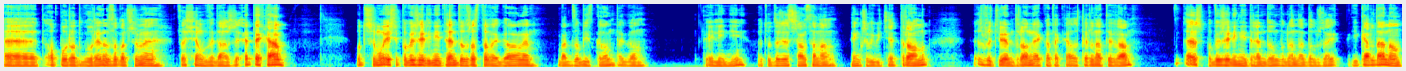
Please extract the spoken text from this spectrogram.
e, opór od góry. No zobaczymy, co się wydarzy. ETH utrzymuje się powyżej linii trendu wzrostowego, ale bardzo blisko tego, tej linii. No tu też jest szansa na większe wybicie. Tron, też wrzuciłem Tron jako taka alternatywa. Też powyżej linii trendu, wygląda dobrze. I Cardano.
